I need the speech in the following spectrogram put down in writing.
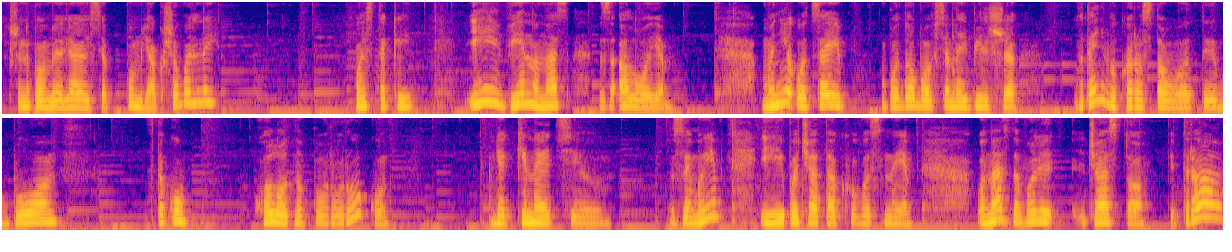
якщо не помиляюся, пом'якшувальний. Ось такий. І він у нас з алоє. Мені оцей подобався найбільше в день використовувати, бо в таку холодну пору року, як кінець е, зими і початок весни, у нас доволі часто вітра,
